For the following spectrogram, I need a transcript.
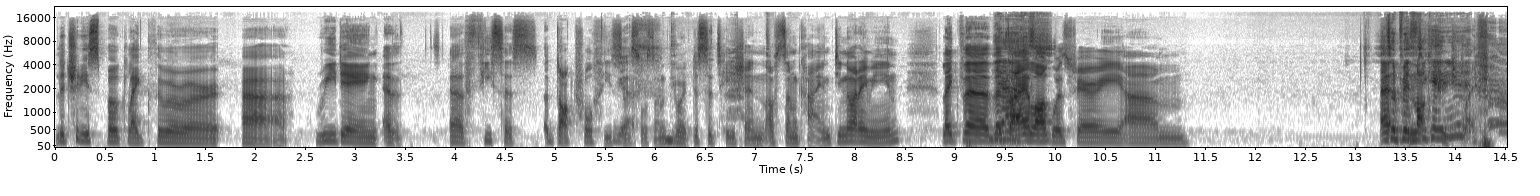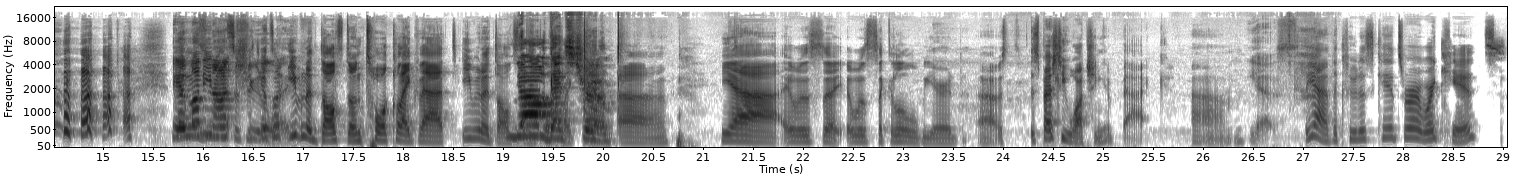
literally spoke like they were uh, reading a, a thesis, a doctoral thesis or something, or a dissertation of some kind. Do you know what I mean? Like the the dialogue was very um, not true Sophisticated? It not even not true to sophisticated. life. Even adults don't talk like that. Even adults. No, don't talk that's like true. that. Uh, yeah, it was. Uh, it was like a little weird, uh, especially watching it back. Um, yes yeah, the clueless kids were were kids,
